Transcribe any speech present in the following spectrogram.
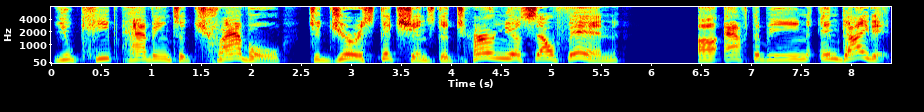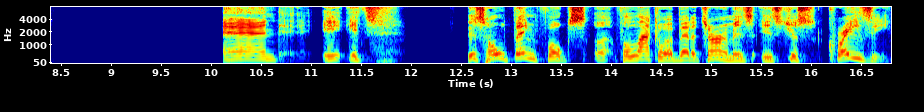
you keep having to travel to jurisdictions to turn yourself in uh, after being indicted, and it, it's this whole thing, folks, uh, for lack of a better term, is is just crazy.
